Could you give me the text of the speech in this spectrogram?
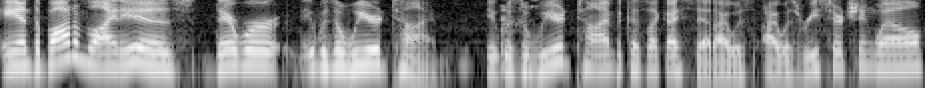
and the bottom line is there were it was a weird time. It was a weird time because like I said, I was I was researching well.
